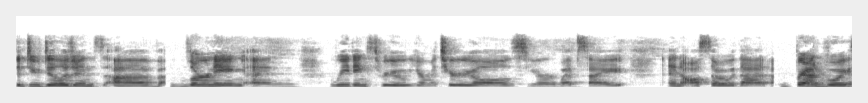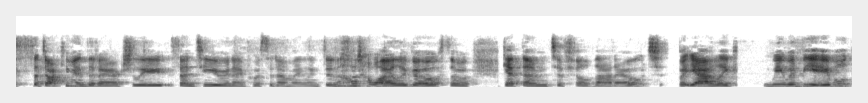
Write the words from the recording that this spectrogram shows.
the due diligence of learning and reading through your materials, your website, and also that brand voice document that I actually sent to you and I posted on my LinkedIn a little while ago. So get them to fill that out. But yeah, like we would be able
